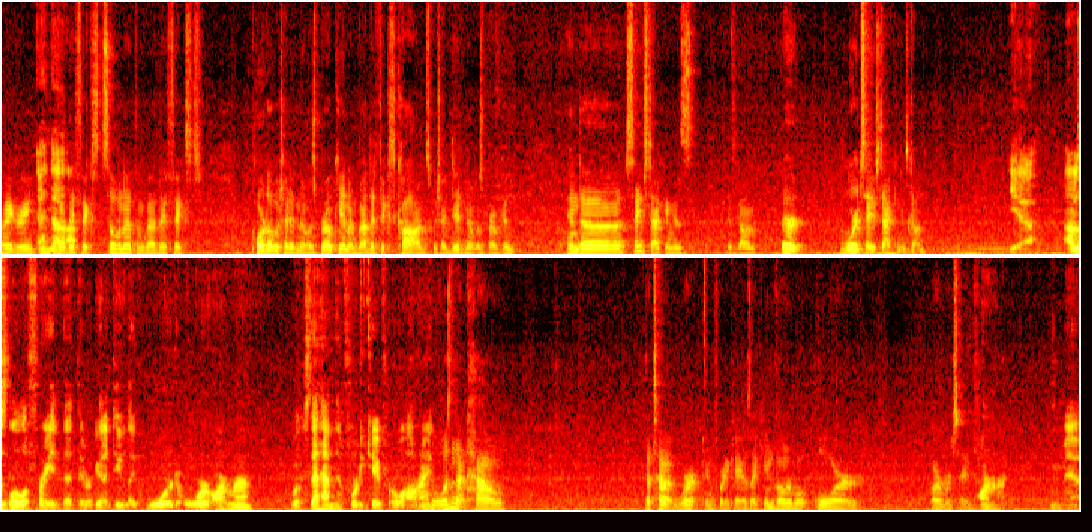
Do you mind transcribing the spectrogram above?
I agree. And, I'm uh, glad they fixed Sylvaneth. I'm glad they fixed Portal, which I didn't know was broken. I'm glad they fixed Cogs, which I did know was broken. And uh, save stacking is is gone. Or ward save stacking is gone. Yeah, I was a little afraid that they were going to do like ward or armor. Well, because that happened in 40k for a while, right? Well, wasn't that how? That's how it worked in 40k. It was like invulnerable or armor save. Armor. Yeah.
